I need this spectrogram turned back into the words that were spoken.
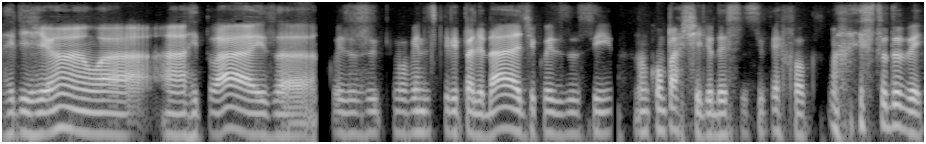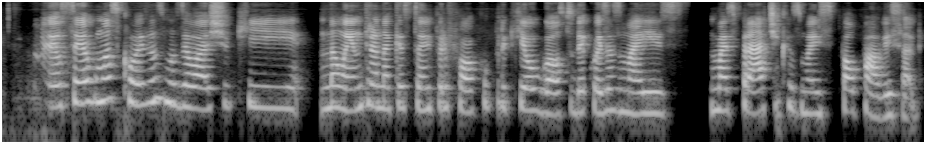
religião, a, a rituais, a coisas envolvendo espiritualidade, coisas assim. Não compartilho desses hiperfocos, mas tudo bem. Eu sei algumas coisas, mas eu acho que não entra na questão hiperfoco porque eu gosto de coisas mais mais práticas, mais palpáveis, sabe?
